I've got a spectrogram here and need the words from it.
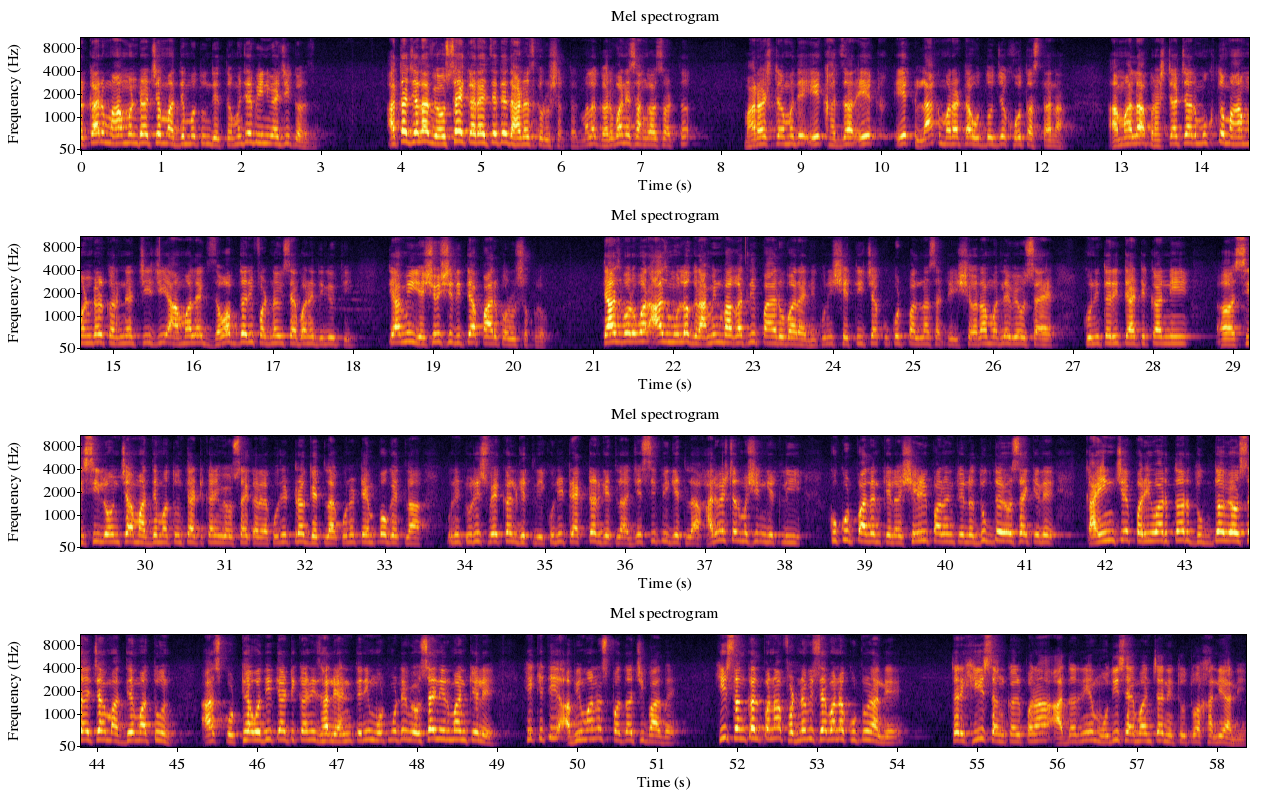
सरकार महामंडळाच्या माध्यमातून देतं म्हणजे बिनव्याजी कर्ज. आता ज्याला व्यवसाय करायचे आहे ते धाडस करू शकतात. मला गर्वाने सांगावंसं वाटतं महाराष्ट्रामध्ये एक हजार एक एक लाख मराठा उद्योजक होत असताना आम्हाला भ्रष्टाचारमुक्त महामंडळ करण्याची जी आम्हाला एक जबाबदारी फडणवीस साहेबांनी दिली होती ती आम्ही यशस्वीरित्या पार करू शकलो. त्याचबरोबर आज मुलं ग्रामीण भागातली पायर उभा राहिली. कुणी शेतीच्या कुक्कुटपालनासाठी शहरामधले व्यवसाय कुणीतरी त्या ठिकाणी सी सी लोनच्या माध्यमातून त्या ठिकाणी व्यवसाय करायला कुणी ट्रक घेतला कुणी टेम्पो घेतला कुणी टुरिस्ट व्हेकल घेतली कुणी ट्रॅक्टर घेतला जे सी पी घेतला हार्वेस्टर मशीन घेतली कुक्कुटपालन केलं शेळीपालन केलं दुग्ध व्यवसाय केले. काहींचे परिवार तर दुग्ध व्यवसायाच्या माध्यमातून आज कोट्यावधी त्या ठिकाणी झाले आणि त्यांनी मोठमोठे व्यवसाय निर्माण केले हे किती अभिमानास्पदाची बाब आहे. ही संकल्पना फडणवीस साहेबांना कुठून आली तर ही संकल्पना आदरणीय मोदी साहेबांच्या नेतृत्वाखाली आली.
